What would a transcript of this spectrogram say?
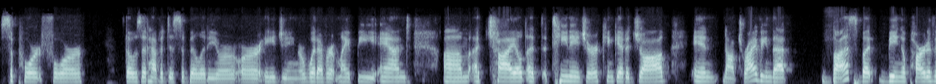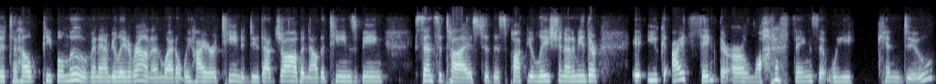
support for those that have a disability or, or aging or whatever it might be. And um, a child, a, a teenager can get a job in not driving that bus, but being a part of it to help people move and ambulate around. And why don't we hire a teen to do that job? And now the teens being sensitized to this population. And I mean, there, it, you, I think there are a lot of things that we can do.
